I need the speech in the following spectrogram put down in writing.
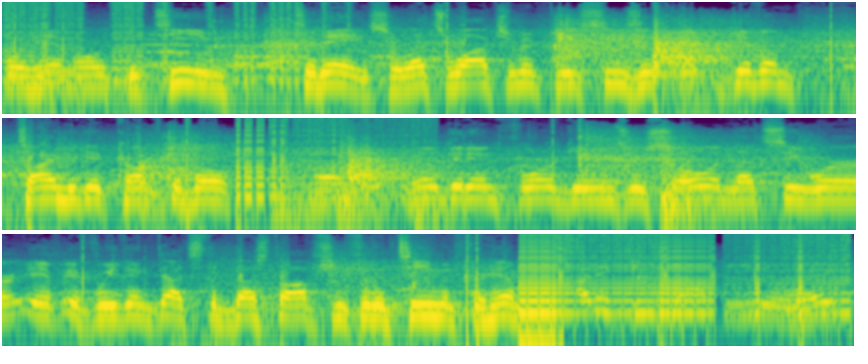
for him or the team today. So let's watch him in preseason, give him time to get comfortable. Uh, he'll get in four games or so, and let's see where if, if we think that's the best option for the team and for him. I think he's happy either way.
